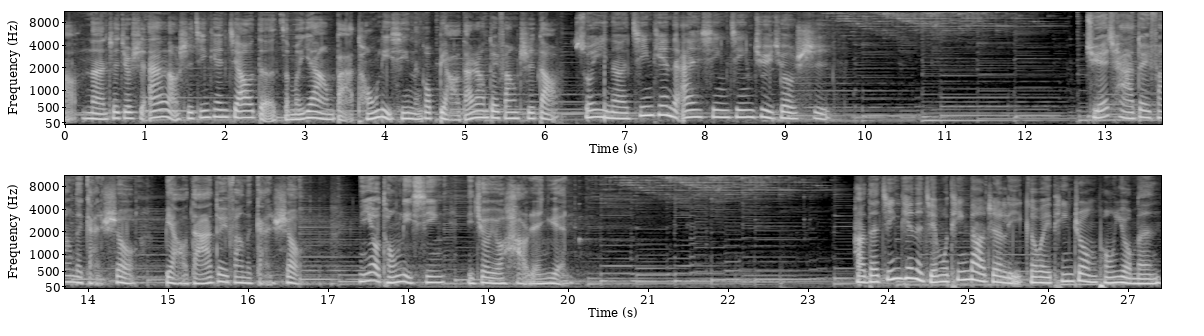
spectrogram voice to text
好，那这就是安安老师今天教的，怎么样把同理心能够表达，让对方知道。所以呢，今天的安心金句就是觉察对方的感受，表达对方的感受。你有同理心，你就有好人缘。好的，今天的节目听到这里，各位听众朋友们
